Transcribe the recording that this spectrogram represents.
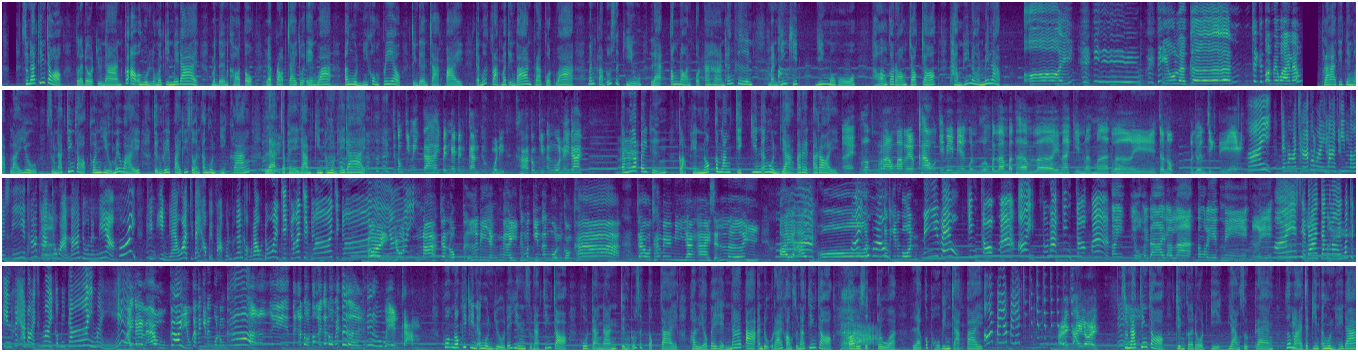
สุนัขจิ้งจอก กระโดดอยู่นานก็เอาองุ่นลงมากินไม่ได้ มันเดินคอตกและปลอบใจตัวเองว่าองุ่นนี้คงเปรี้ยว จึงเดินจากไป แต่เมื่อกลับมาถึงบ้านปรากฏว่า มันกลับรู้สึกหิว และต้องนอนอดอาหารทั้งคืน มันยิ่งคิด ยิ่งโมโห ท้องก็ร้องจอกจอกทำให้นอนไม่หลับ โอ้ยหิวหิวเหลือเกินฉันก็ทนไม่ไหวแล้ว พระอาทิตย์ยังหลับไหลอยู่ สุนัขจิ้งจอกทนหิวไม่ไหว จึงรีบไปที่สวนองุ่นอีกครั้ง และจะพยายามกินองุ่นให้ได้ จะต้องกินให้ได้เป็นไงเป็นกัน วันนี้ข้าต้องกินองุ่นให้ได้ แต่เมื่อไปถึงกลับเห็นนกกำลังจิกกินองุ่นอย่างอร็ดอร่อยเอ้ยพวกเรามาเร็วเข้าที่นี่มีองุ่นพวงเบลเริ่มเบะเทิมเลยน่ากินมากๆเลย เจ้านกมาช่วยจิกดิเฮ้ยจะรอช้าทำไมล่ะกินเลยสิท่าทางจะหวานน่าดูนะ เนี่ยเฮ้ยกินอิ่มแล้วอะจะได้เอาไปฝากเพื่อนๆของเราด้วย จิกเลยจิกเลยจิกเลยเฮ้ยหยุดนะเจ้านกถือดียังไง ถึงมากินองุ่นของข้า เจ้าช่างไม่มียางอายเสียเลย ไปให้พ้นก็จะกินองุ่นนี่เร็วจิ้ อ้ยอยู่ไม่ได้แล้วล่ะ ต้องรีบหนีเอ้ยเฮ้ยเสียดายจังเลยว่าจะกินให้อร่อยสักหน่อยก็ไม่ได้แหมไปได้แล้วก็หิวก็จะกินองุ่นของข้าเอ้ยแต่กระโดดต้องไหนกระโดดไม่ถึงเวรกรรมพวกนกที่กินองุ่นอยู่ได้ยินสุนัขจิ้งจอก พูดดังนั้นจึงรู้สึกตกใจ พอเหลียวไปเห็นหน้าตาอันดุร้ายของสุนัขจิ้งจอก ก็รู้สึกกลัว แล้วก็โผบินจากไป ไปไกลเลย สุนัขจิ้งจอกจึงกระโดดอีกอย่างสุดแรง เพื่อหมายจะกินองุ่นให้ได้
